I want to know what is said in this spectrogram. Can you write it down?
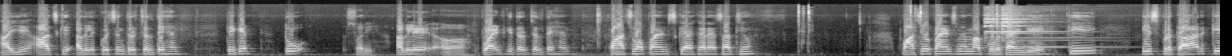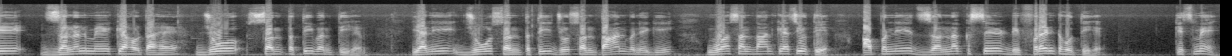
आइए आज के अगले क्वेश्चन की तरफ़ चलते हैं। ठीक है? तो सॉरी, अगले पॉइंट की तरफ़ चलते हैं। पांचवा पॉइंट्स क्या कह रहा है साथियों? पांचवा पॉइंट्स में हम आपको बताएँगे कि इस प्रकार के जनन में क्या होता है, जो संतति बनती है, यानी जो संतति, जो संतान बनेगी, वह संतान कैसी होती है? अपने जनक से डिफरेंट होती है। किसमें?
